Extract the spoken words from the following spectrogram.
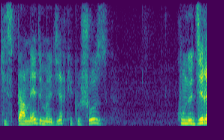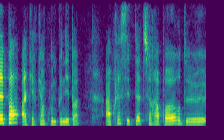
qui se permet de me dire quelque chose qu'on ne dirait pas à quelqu'un qu'on ne connaît pas. Après, c'est peut-être ce rapport de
